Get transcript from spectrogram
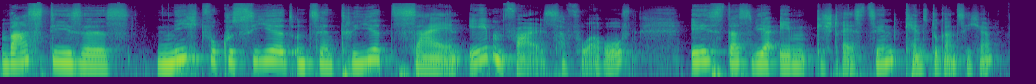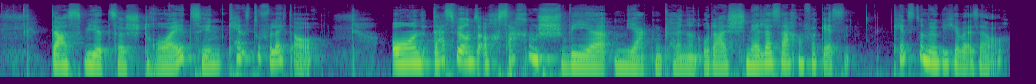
Was dieses nicht fokussiert und zentriert sein ebenfalls hervorruft, ist, dass wir eben gestresst sind, kennst du ganz sicher, dass wir zerstreut sind, kennst du vielleicht auch, und dass wir uns auch Sachen schwer merken können oder schneller Sachen vergessen. Kennst du möglicherweise auch.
